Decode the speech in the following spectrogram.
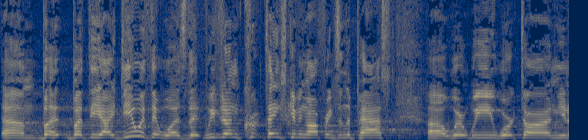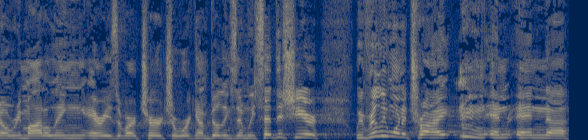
Um, but, but the idea with it was that we've done Thanksgiving offerings in the past where we worked on, you know, remodeling remodeling areas of our church or working on buildings. And we said this year, we really want to try and, and uh,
